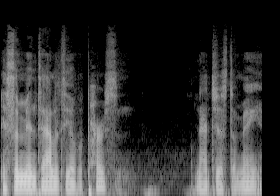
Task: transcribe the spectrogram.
It's a mentality of a person, not just a man.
